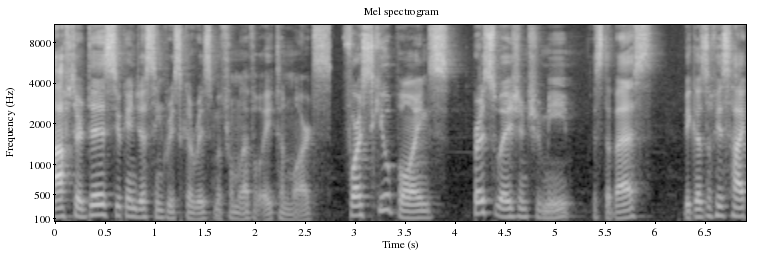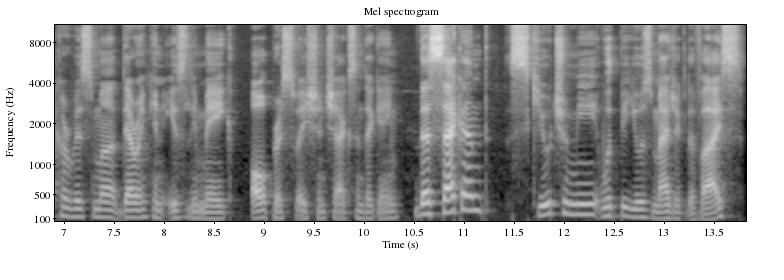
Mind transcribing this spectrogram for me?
After this, you can just increase Charisma from level 8 onwards. For skill points, Persuasion to me is the best. Because of his high Charisma, Daeran can easily make all Persuasion checks in the game. The second skill to me would be use magic device.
